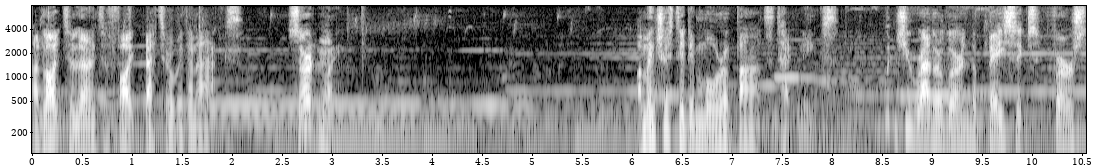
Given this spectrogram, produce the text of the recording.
I'd like to learn to fight better with an axe. Certainly. I'm interested in more advanced techniques. Wouldn't you rather learn the basics first?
